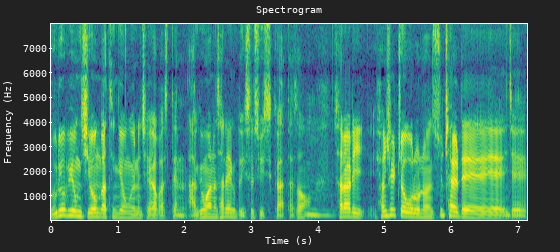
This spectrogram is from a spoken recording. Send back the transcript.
의료 비용 지원 같은 경우에는 제가 봤을 때는 악용하는 사례도 있을 수 있을 것 같아서 음. 차라리 현실적으로는 순찰대에 이제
